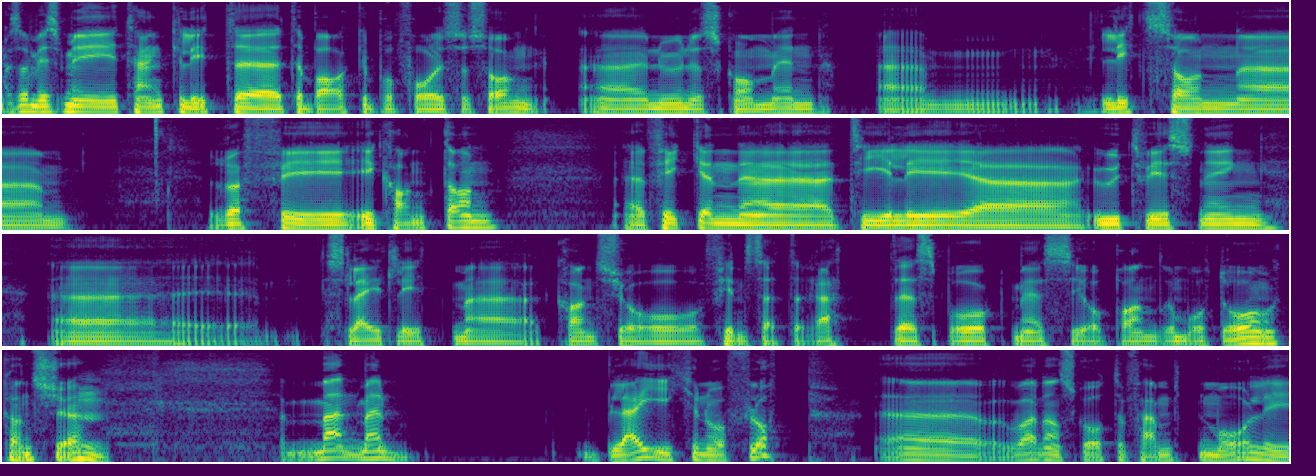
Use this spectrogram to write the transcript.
altså Hvis vi tenker litt eh, tilbake på forrige sesong. Uh, Nunes kom inn eh, litt sånn eh, røff i, i kantene. Eh, fikk en eh, tidlig eh, utvisning. eh, sleit litt med kanskje å finne seg til rette språkmessig og på andre måter òg, kanskje. Men, men ble ikke noe flopp. Eh, han skåret 15 mål i,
